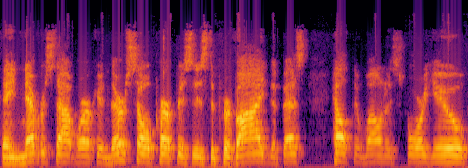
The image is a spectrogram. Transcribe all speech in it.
They never stop working. Their sole purpose is to provide the best health and wellness for you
